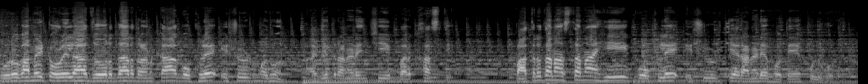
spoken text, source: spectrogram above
पुरोगामी टोळीला जोरदार दणका गोखले इन्स्टिट्यूटमधून अजित रानडेंची बरखास्ती. पात्रता नसतानाही गोखले इन्स्टिट्यूटचे रानडे होते कुलगुरू.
